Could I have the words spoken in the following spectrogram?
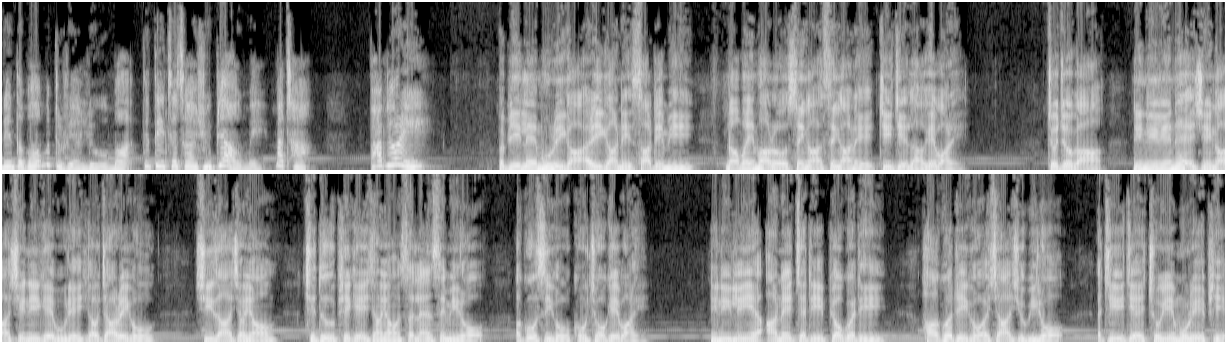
နင်သဘောမတူတဲ့လူကိုမှတိတိကျကျယူပြအောင်မယ်မှတ်ထားဘာပြောတယ်။မပြေလည်မှုတွေကအဲဒီကနေစတင်ပြီးနောက်ပိုင်းမှာတော့စင်ကစင်ကနဲ့ကြီးကျယ်လာခဲ့ပါတယ်။ကြောကြောကနီနီလင်းနဲ့အရင်ကရှင်းနေခဲ့မှုတဲ့ယောက်ျားတွေကိုရှိသားရောင်ရောင်ချစ်သူဖြစ်ခဲ့ရောင်ရောင်ဇလန်းစင်ပြီးတော့အကိုစီကိုဂုံချော်ခဲ့ပါတယ်။ နီနီလင်းရဲ့အားနည်းချက်တွေပြောခွက်တွေဟာခွက်တွေကိုအရယူပြီးတော့အကြီးအကျယ်ချိုရင်းမှုတွေအဖြစ်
